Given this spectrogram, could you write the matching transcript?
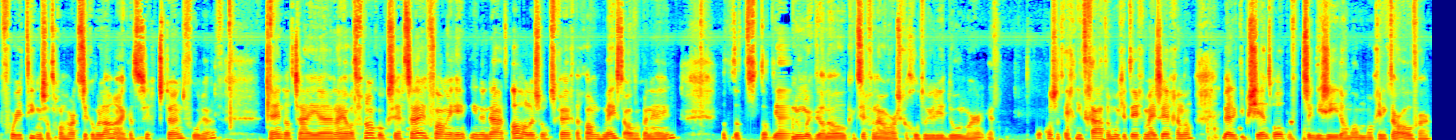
voor je team is dat gewoon hartstikke belangrijk, dat ze zich gesteund voelen. En dat zij, eh, nou ja, wat Frank ook zegt, zij vangen in- inderdaad alles op. Ze krijgen er gewoon het meeste over hun heen. Dat, dat, dat ja, noem ik dan ook. Ik zeg van nou, hartstikke goed hoe jullie het doen, maar ja, als het echt niet gaat, dan moet je tegen mij zeggen. En dan bel ik die patiënt op. Of als ik die zie, dan, dan begin ik daarover.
